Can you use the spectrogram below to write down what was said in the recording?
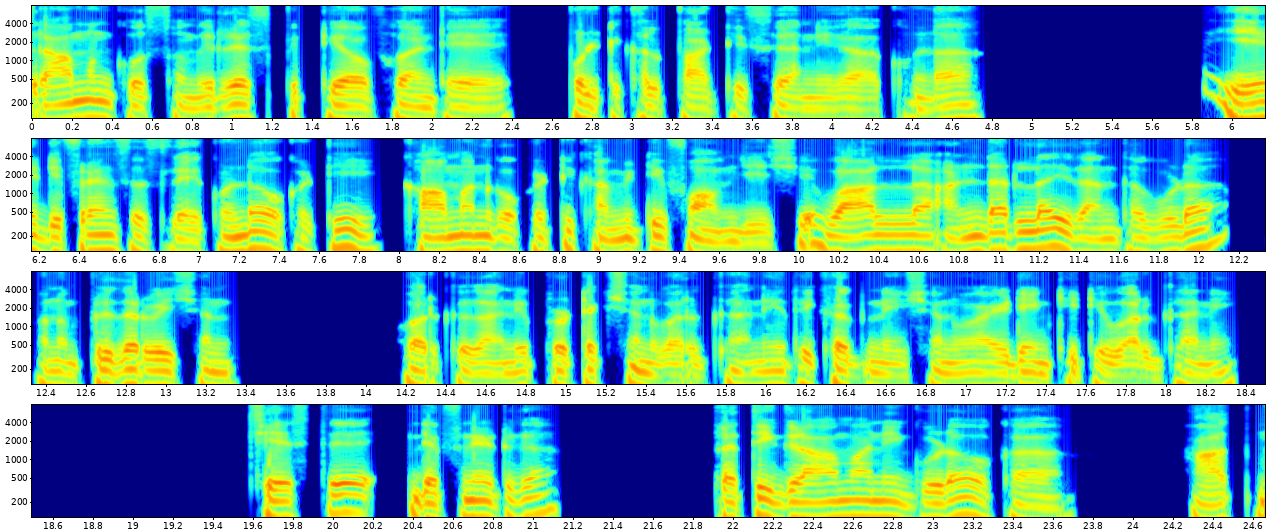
గ్రామం కోసం ఇర్రెస్పెక్టివ్ ఆఫ్ అంటే పొలిటికల్ పార్టీస్ అని కాకుండా ఏ డిఫరెన్సెస్ లేకుండా ఒకటి కామన్‌గా ఒకటి కమిటీ ఫామ్ చేసి వాళ్ళ అండర్‌లో ఇదంతా కూడా మనం ప్రిజర్వేషన్ వర్క్ కానీ ప్రొటెక్షన్ వర్క్ కానీ రికగ్నిషన్, ఐడెంటిటీ వర్క్ కానీ చేస్తే డెఫినెట్గా ప్రతి గ్రామానికి కూడా ఒక ఆత్మ,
